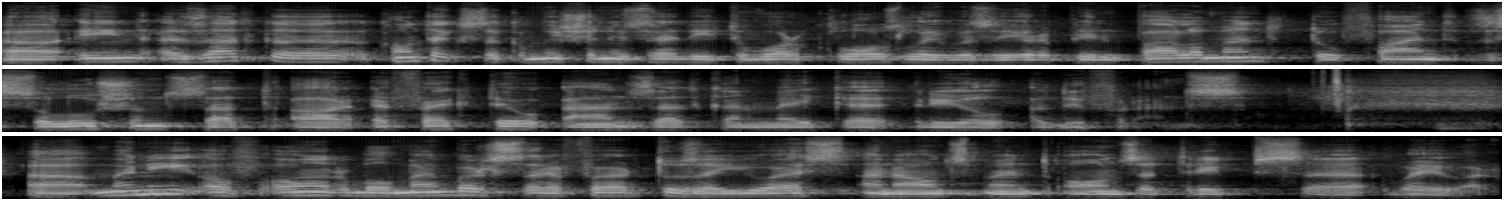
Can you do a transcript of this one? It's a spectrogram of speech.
Uh, in that uh, context, the Commission is ready to work closely with the European Parliament to find the solutions that are effective and that can make a real difference. Uh, many of honourable members referred to the US announcement on the TRIPS uh, waiver.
